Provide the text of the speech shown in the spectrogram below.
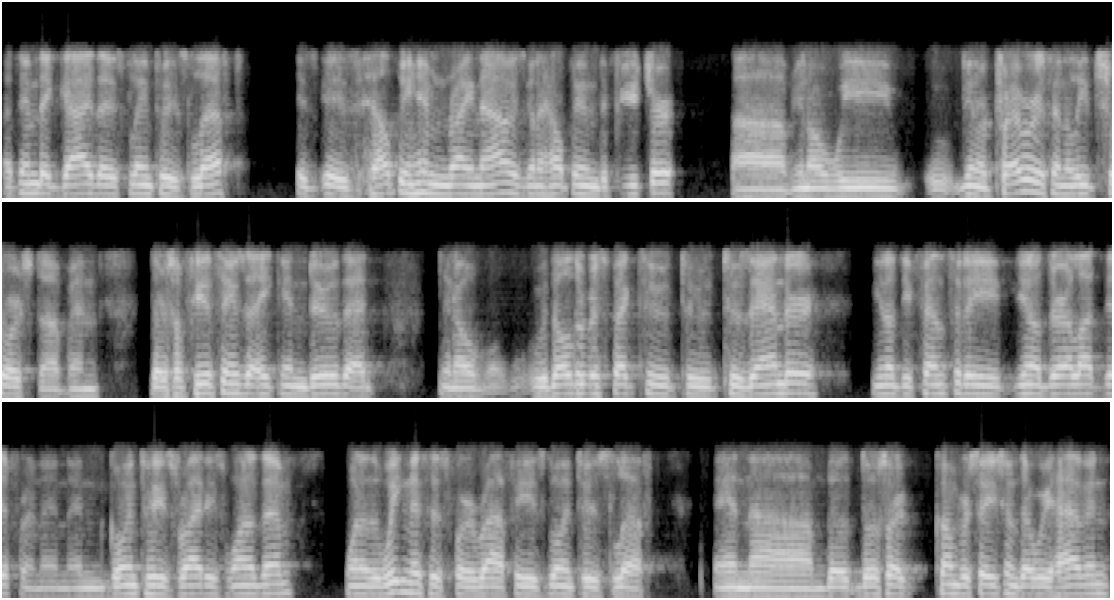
I think the guy that is playing to his left is is helping him right now. Is going to help him in the future. Uh, you know, we you know Trevor is an elite shortstop, and there's a few things that he can do that, you know, with all the respect to to to Xander, you know, defensively, you know, they're a lot different, and and going to his right is one of them. One of the weaknesses for Rafi is going to his left, and um, th- those are conversations that we're having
